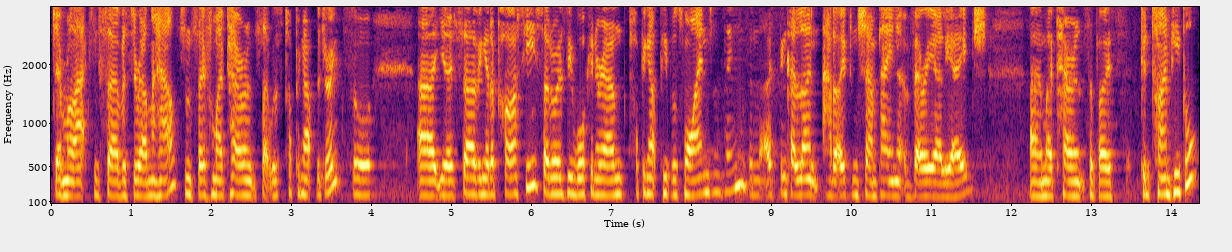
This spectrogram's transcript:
general acts of service around the house. And so for my parents, that was topping up the drinks or, uh, you know, serving at a party. So I'd always be walking around topping up people's wines and things. And I think I learned how to open champagne at a very early age. Uh, my parents are both good time people.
